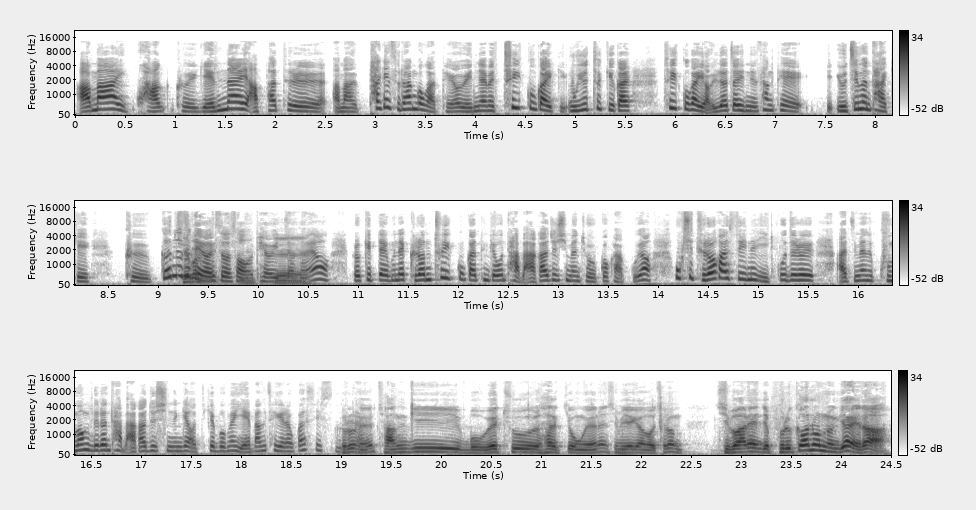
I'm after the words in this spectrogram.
아마 이 과, 그 옛날 아파트를 아마 타겟으로 한 것 같아요. 왜냐하면 투입구가 이렇게 우유 투입구가 투입구가 열려져 있는 상태. 요즘은 다 이렇게 그 끈으로 개방- 되어 있어서 예. 되어 있잖아요. 그렇기 때문에 그런 투입구 같은 경우는 다 막아주시면 좋을 것 같고요. 혹시 들어갈 수 있는 입구들을 아니면 구멍들은 다 막아주시는 게 어떻게 보면 예방책이라고 할 수 있습니다. 그러네요. 장기 뭐 외출할 경우에는 지금 얘기한 것처럼 집안에 이제 불을 꺼놓는 게 아니라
